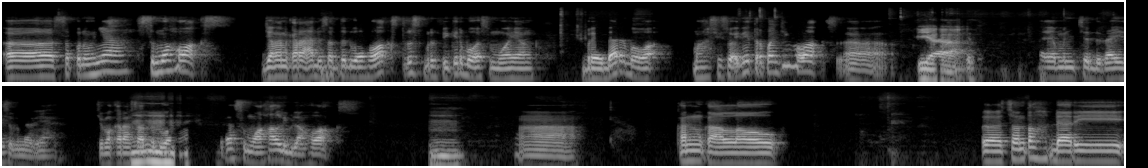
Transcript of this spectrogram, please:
eh, sepenuhnya semua hoax. Jangan karena ada satu dua hoax terus berpikir bahwa semua yang beredar bahwa mahasiswa ini terpancing hoax. Nah, Iya. saya mencederai sebenarnya. Cuma karena satu Hmm. dua hoax, kita semua hal dibilang hoax. Hmm. Nah, kan kalau eh, contoh dari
